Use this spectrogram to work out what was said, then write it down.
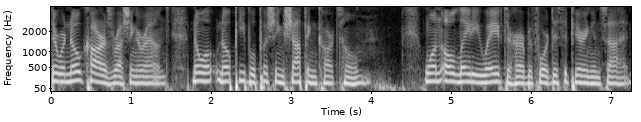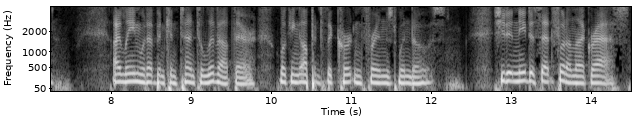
There were no cars rushing around, no, no people pushing shopping carts home. One old lady waved to her before disappearing inside. Eileen would have been content to live out there, looking up into the curtain fringed windows. She didn't need to set foot on that grass.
